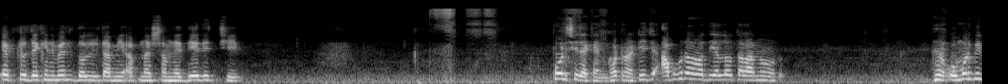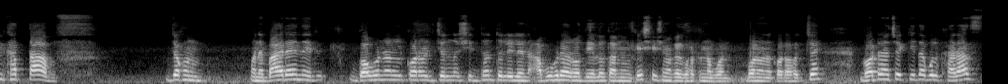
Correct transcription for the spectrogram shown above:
একটু দেখে নেবেন, দলিলটা আমি আপনার সামনে দিয়ে দিচ্ছি। পড়ছি দেখেন ঘটনাটি যে আবু হুরায়রা রাদিয়াল্লাহু তাআলানুর হ্যাঁ, ওমর বিন খাত্তাব যখন মানে বাইরাইনের গভর্নর করার জন্য সিদ্ধান্ত নিলেন আবুহরা রাদিয়াল্লাহু তাআলাকে সেই সময়কার ঘটনা বর্ণ- বর্ণনা করা হচ্ছে। ঘটনা হচ্ছে কিতাবুল খারাজ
